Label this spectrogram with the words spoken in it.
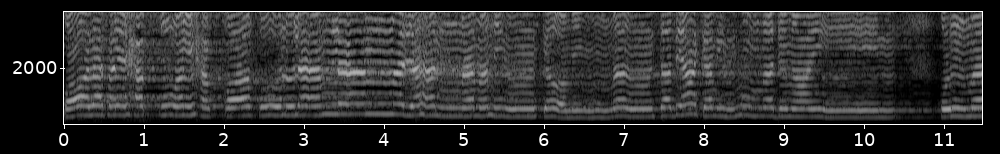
قال فالحق والحق أقول لأملأن جهنم منك ومن من تبعك منهم أجمعين. قل ما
